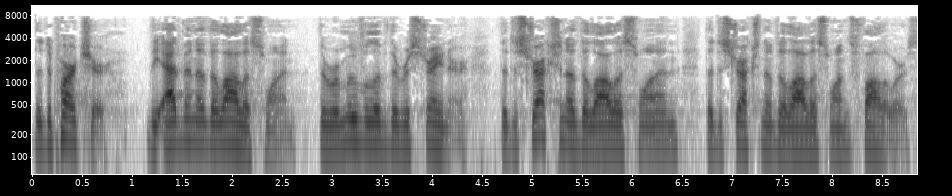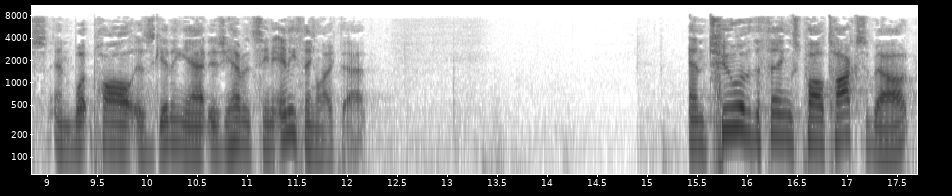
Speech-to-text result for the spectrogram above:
The departure, the advent of the lawless one, the removal of the restrainer, the destruction of the lawless one, the destruction of the lawless one's followers. And what Paul is getting at is you haven't seen anything like that. And two of the things Paul talks about,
